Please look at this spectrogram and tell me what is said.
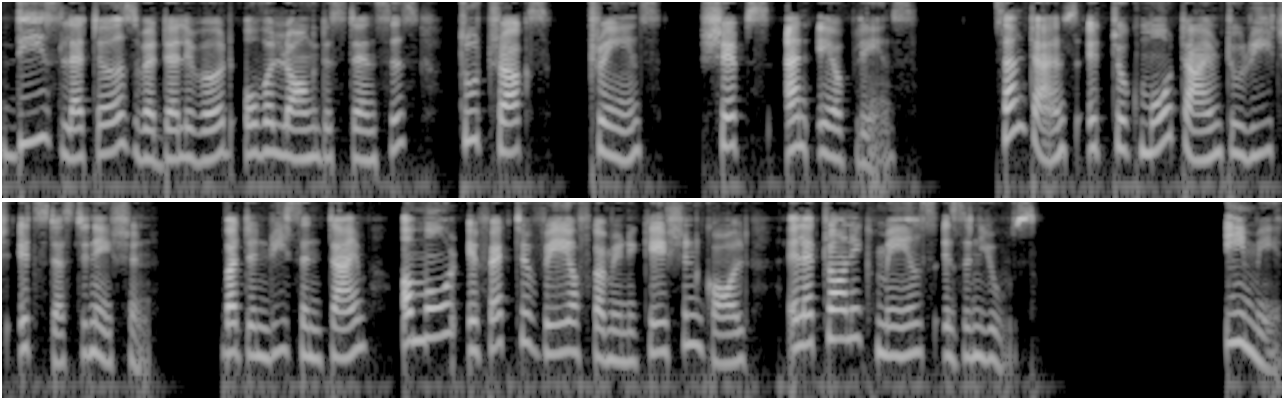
These letters were delivered over long distances through trucks, trains, ships, and airplanes. Sometimes it took more time to reach its destination. But in recent time, a more effective way of communication called electronic mails is in use. Email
